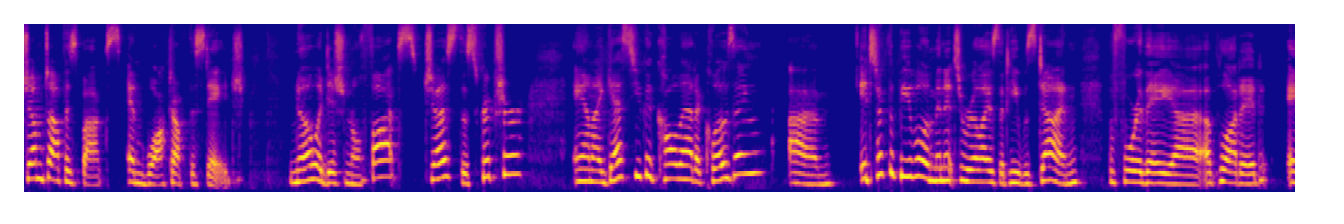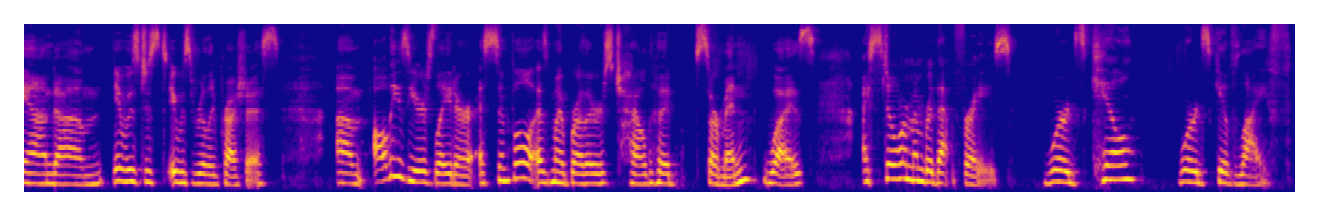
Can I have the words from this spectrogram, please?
jumped off his box, and walked off the stage. No additional thoughts, just the scripture and I guess you could call that a closing. Um, it took the people a minute to realize that he was done before they uh, applauded, and um, it was just, it was really precious. Um, all these years later, as simple as my brother's childhood sermon was, I still remember that phrase words kill, words give life.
